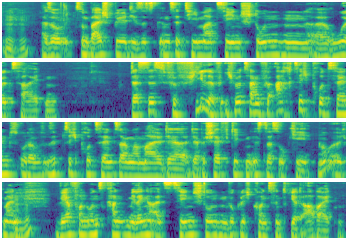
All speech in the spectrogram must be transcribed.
Mhm. Also zum Beispiel dieses ganze Thema zehn Stunden äh, Ruhezeiten. Das ist für viele, ich würde sagen für 80 Prozent oder 70 Prozent, sagen wir mal, der, der Beschäftigten ist das okay. Ne? Ich meine, mhm. wer von uns kann mir länger als zehn Stunden wirklich konzentriert arbeiten?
